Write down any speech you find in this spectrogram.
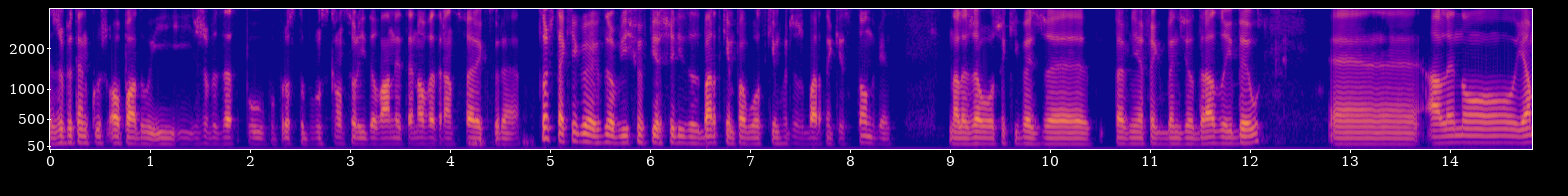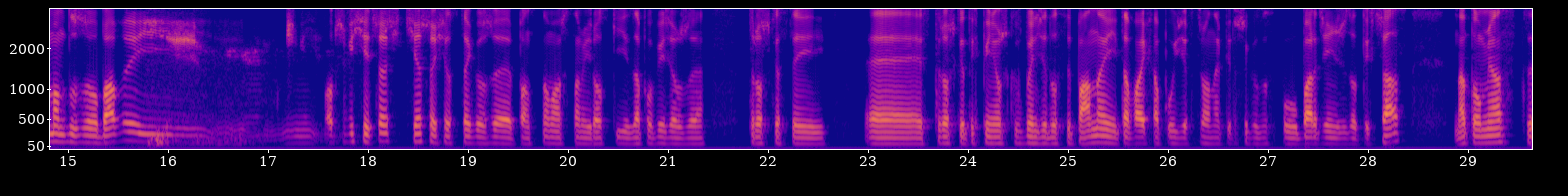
żeby ten kurz opadł i żeby zespół po prostu był skonsolidowany, te nowe transfery, które coś takiego jak zrobiliśmy w pierwszej lidze z Bartkiem Pawłowskim, chociaż Bartek jest stąd, więc należało oczekiwać, że pewnie efekt będzie od razu i był. E, ale no, ja mam duże obawy i oczywiście cieszę się z tego, że pan Tomasz Stamirowski zapowiedział, że troszkę z tej e, troszkę tych pieniążków będzie dosypane i ta wajcha pójdzie w stronę pierwszego zespołu bardziej niż dotychczas. Natomiast e,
